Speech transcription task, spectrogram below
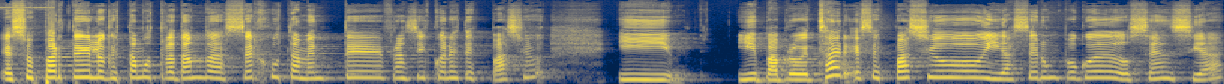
Eso es parte de lo que estamos tratando de hacer justamente, Francisco, en este espacio. Y, para aprovechar ese espacio y hacer un poco de docencia,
